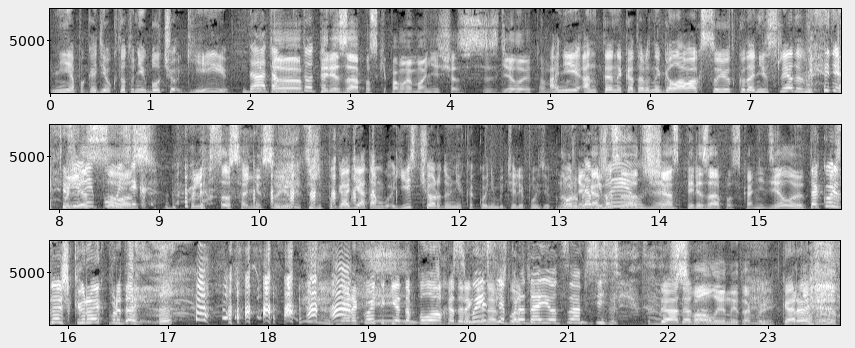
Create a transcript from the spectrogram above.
Не, погоди, кто-то у них был чё... Геи? Да, Это там в кто-то... перезапуске, по-моему, они сейчас сделали там. Они антенны, которые на головах суют куда не следует. Пылесос. Пылесос они суют. Слушай, погоди, а там есть черный у них какой-нибудь телепузик? Ну, Может мне кажется, вот сейчас перезапуск они делают. Такой, знаешь, крэк продает. Наркотики это плохо, В дорогие наши смысле продает сам сидит? Да, с да, да. волыной такой. Короче- этот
